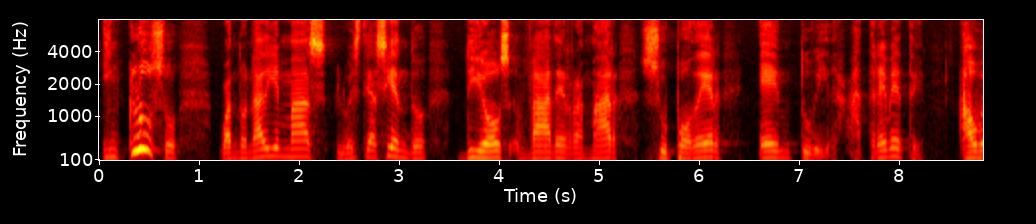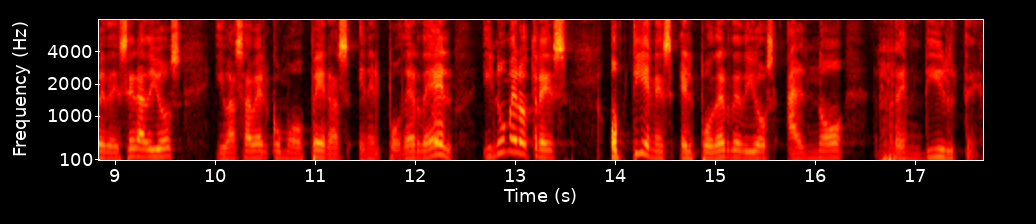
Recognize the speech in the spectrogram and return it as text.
incluso cuando nadie más lo esté haciendo, Dios va a derramar su poder en tu vida. Atrévete a obedecer a Dios y vas a ver cómo operas en el poder de Él. Y número tres, obtienes el poder de Dios al no rendirte.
